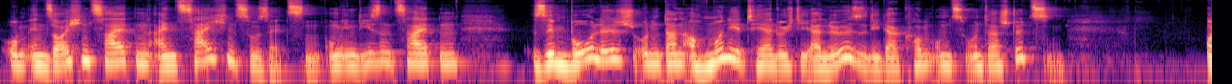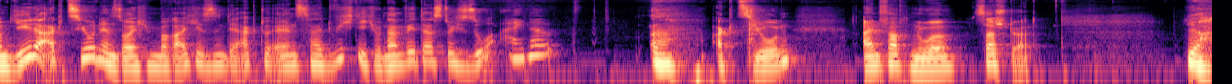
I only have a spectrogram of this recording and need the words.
um in solchen Zeiten ein Zeichen zu setzen, um in diesen Zeiten symbolisch und dann auch monetär durch die Erlöse, die da kommen, um zu unterstützen. Und jede Aktion in solchen Bereichen ist in der aktuellen Zeit wichtig. Und dann wird das durch so eine äh, Aktion einfach nur zerstört. Ja,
